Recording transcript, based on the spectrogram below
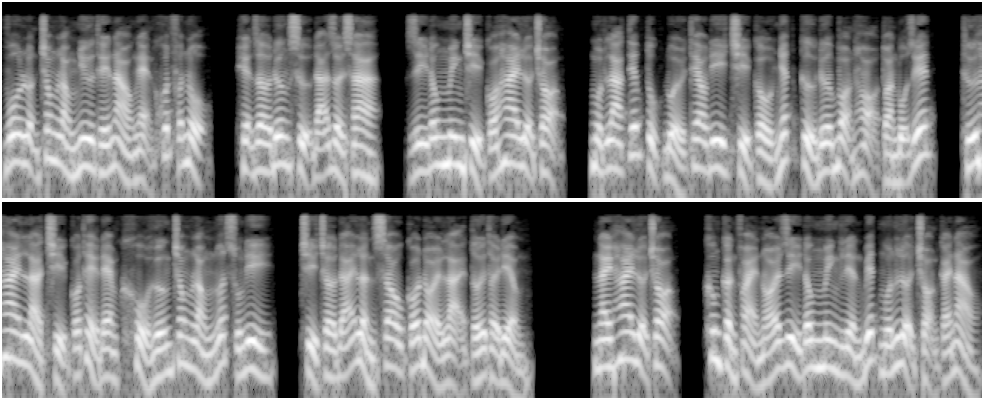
Vô luận trong lòng như thế nào nghẹn khuất phẫn nộ, hiện giờ đương sự đã rời xa, dì đông minh chỉ có hai lựa chọn, một là tiếp tục đuổi theo đi chỉ cầu nhất cử đưa bọn họ toàn bộ giết, thứ hai là chỉ có thể đem khổ hướng trong lòng nuốt xuống đi, chỉ chờ đãi lần sau có đòi lại tới thời điểm. Này hai lựa chọn, không cần phải nói gì đông minh liền biết muốn lựa chọn cái nào.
